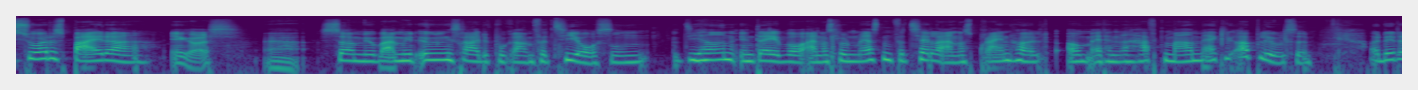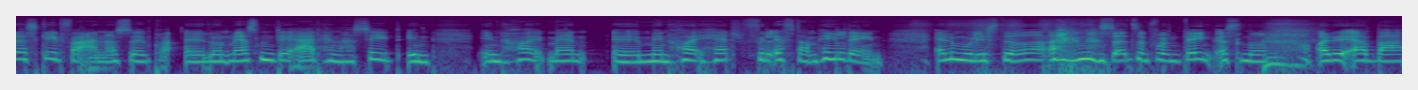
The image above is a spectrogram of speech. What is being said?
Sorte Spejdere, ikke også? Ja. som jo var mit yndlingsradioprogram for 10 år siden. De havde en, en dag, hvor Anders Lund Madsen fortæller Anders Breinholt om, at han har haft en meget mærkelig oplevelse. Og det, der er sket for Anders øh, øh, Lund Madsen, det er, at han har set en, en høj mand øh, med en høj hat følge efter ham hele dagen. Alle mulige steder, og han har sat sig på en bænk og sådan noget. Og det er bare,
